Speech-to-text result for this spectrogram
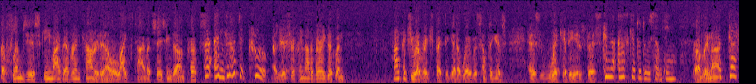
the flimsiest scheme I've ever encountered in a lifetime of chasing down crooks. I'm not a crook. Well, you're certainly not a very good one. How could you ever expect to get away with something as as rickety as this? Can I ask you to do something? Probably not. Just,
